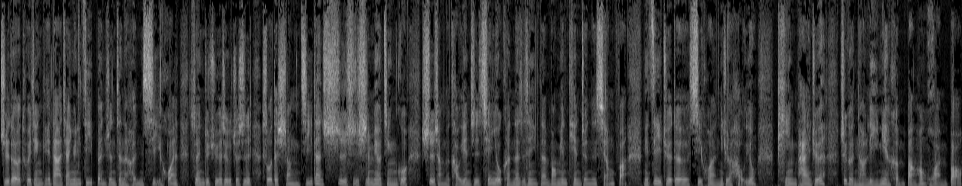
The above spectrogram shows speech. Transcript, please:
值得推荐给大家，因为你自己本身真的很喜欢，所以你就觉得这个就是所谓的商机。但事实是没有经过市场的考验之前，有可能那只是你单方面天真的想法。你自己觉得喜欢，你觉得好用，品牌觉得这个那理念很棒，很环保，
